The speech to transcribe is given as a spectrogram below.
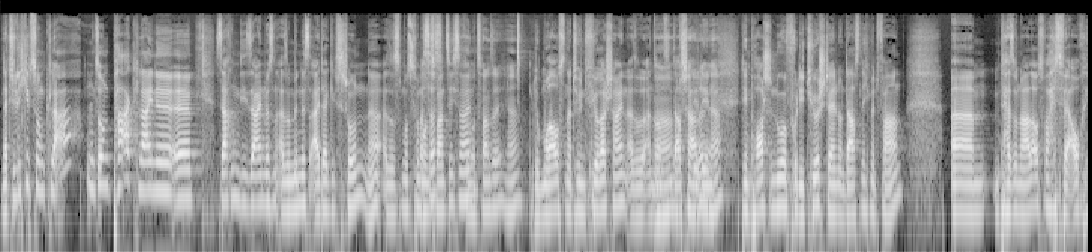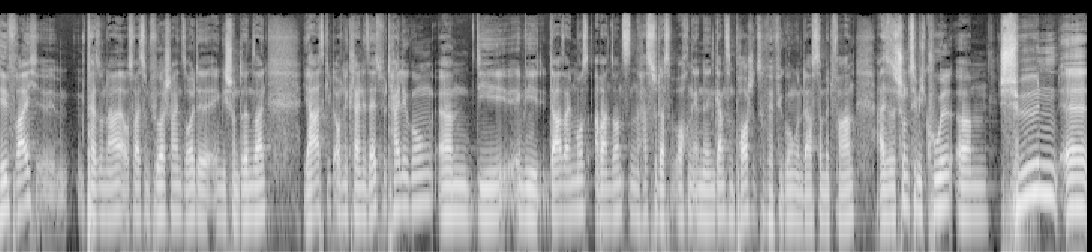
Natürlich gibt es so ein, klar, so ein paar kleine äh, Sachen, die sein müssen. Also Mindestalter gibt es schon. Ne? Also es muss Was ist das? 25 sein. 25, ja. Du brauchst natürlich einen Führerschein, also ansonsten Ja, darfst schade, du dir den, ja. den Porsche nur vor die Tür stellen und darfst nicht mitfahren. Ähm, ein Personalausweis wäre auch hilfreich. Personalausweis und Führerschein sollte irgendwie schon drin sein. Ja, es gibt auch eine kleine Selbstbeteiligung, ähm, die irgendwie da sein muss, aber ansonsten hast du das Wochenende einen ganzen Porsche zur Verfügung und darfst damit fahren. Also es ist schon ziemlich cool. Ähm, Schön äh,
